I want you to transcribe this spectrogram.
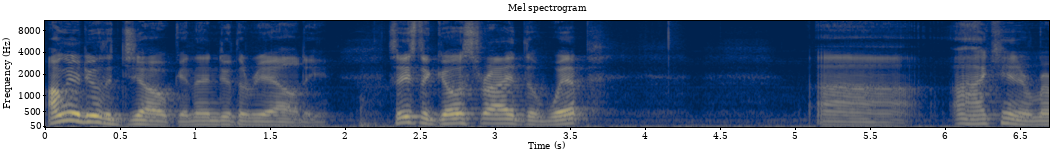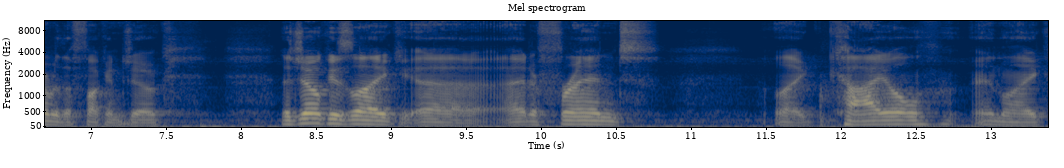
I'm gonna do the joke and then do the reality. So I used to ghost ride the whip. Uh, I can't even remember the fucking joke. The joke is like uh, I had a friend, like Kyle, and like,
